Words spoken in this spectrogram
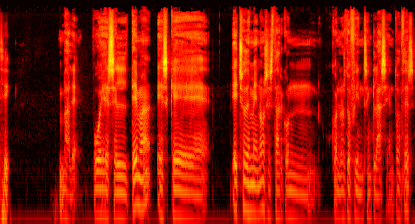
Sí. Vale, pues el tema es que echo de menos estar con, con los Dauphins en clase. Entonces,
